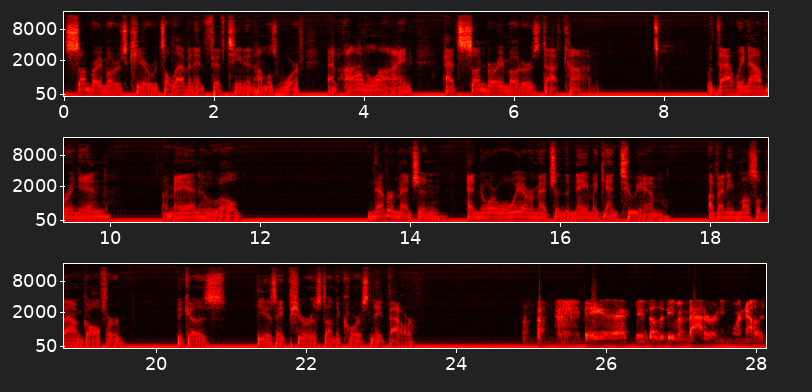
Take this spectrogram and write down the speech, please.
Sunbury Motors, Kia, routes 11 and 15 in Hummel's Wharf, and online at sunburymotors.com. With that, we now bring in a man who will never mention, and nor will we ever mention the name again to him of any muscle bound golfer because he is a purist on the course, Nate Bauer. that dude doesn't even matter anymore now that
